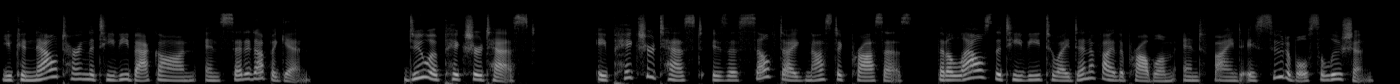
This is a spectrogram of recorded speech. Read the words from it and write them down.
You can now turn the TV back on and set it up again. Do a picture test. A picture test is a self-diagnostic process that allows the TV to identify the problem and find a suitable solution.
